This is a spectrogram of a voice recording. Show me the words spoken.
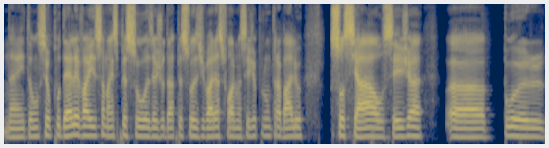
Né? Então, se eu puder levar isso a mais pessoas e ajudar pessoas de várias formas, seja por um trabalho social, seja ah, por,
